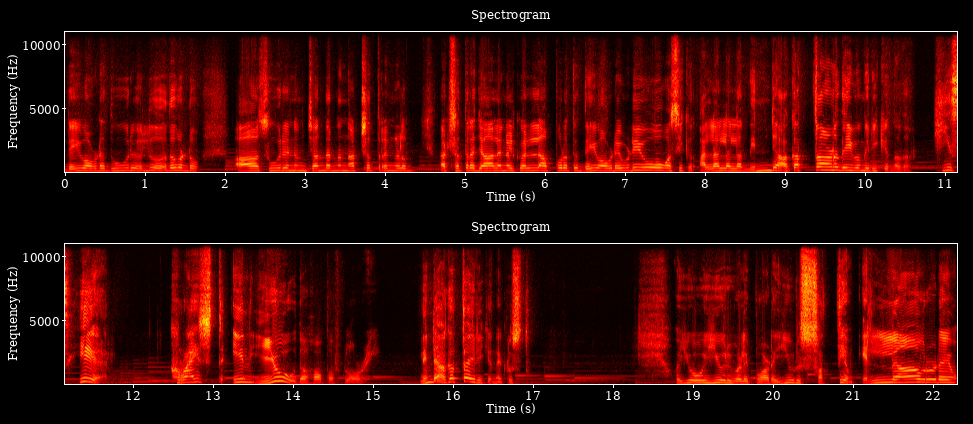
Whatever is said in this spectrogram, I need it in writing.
ദൈവം അവിടെ ദൂരമല്ലോ അതുകൊണ്ടോ ആ സൂര്യനും ചന്ദ്രനും നക്ഷത്രങ്ങളും നക്ഷത്രജാലങ്ങൾക്കും എല്ലാം അപ്പുറത്ത് ദൈവം അവിടെ എവിടെയോ വസിക്കും അല്ലല്ലല്ല നിന്റെ അകത്താണ് ദൈവം ഇരിക്കുന്നത്. He's here Christ in you the hope of glory നിന്റെ അകത്തായിരിക്കുന്ന ക്രിസ്തു. അയ്യോ ഈ ഒരു വെളിപ്പാട് ഈ ഒരു സത്യം എല്ലാവരുടെയും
